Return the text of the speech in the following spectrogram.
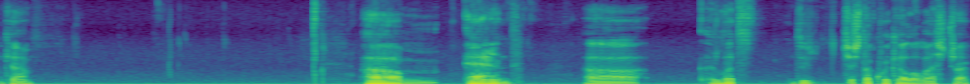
Okay. Um, and uh, let's do just a quick LOS check.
